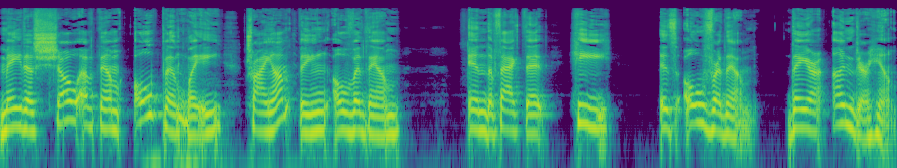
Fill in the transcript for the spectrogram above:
made a show of them openly, triumphing over them in the fact that he is over them. They are under him.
